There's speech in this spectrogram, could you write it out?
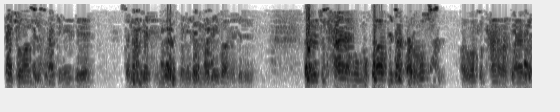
tek olan bir hükümetinizdir ve ben de sizin Rabbinizden bana ibadet ediyorum. قال سبحانه مقاصدة الرسل. الله سبحانه وتعالى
